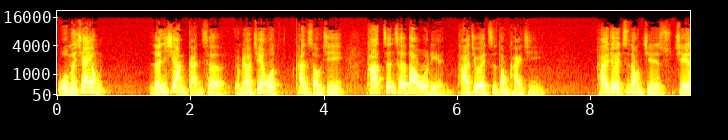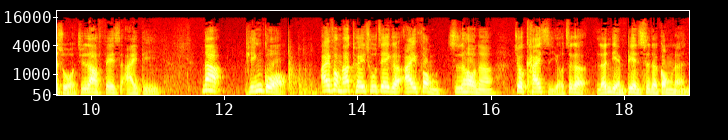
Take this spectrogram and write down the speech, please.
我们现在用人像感测有没有？今天我看手机，它侦测到我脸，它就会自动开机，它就会自动解解锁，就叫 Face ID。那苹果 iPhone 它推出这个 iPhone 之后呢，就开始有这个人脸辨识的功能。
